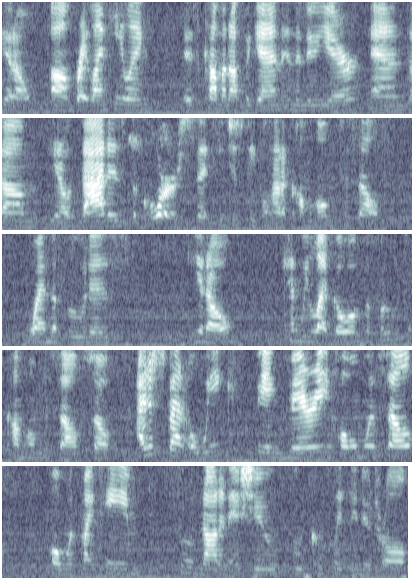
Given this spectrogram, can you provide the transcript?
You know, um, Bright Line Healing is coming up again in the new year. And, um, you know, that is the course that teaches people how to come home to self when the food is, you know, can we let go of the food to come home to self? So I just spent a week being very home with self, home with my team, food not an issue, food completely neutral.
